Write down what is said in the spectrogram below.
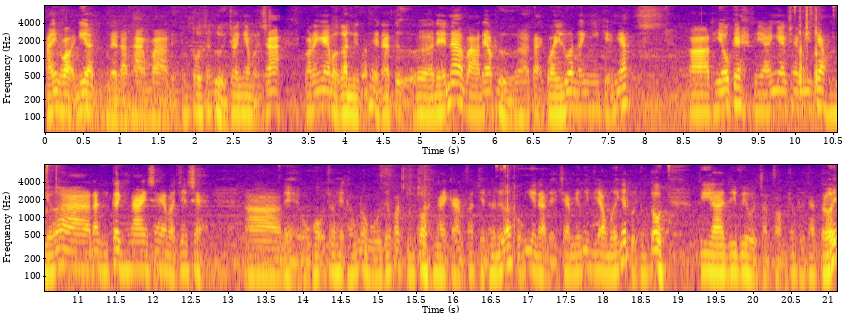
hãy gọi điện để đặt hàng và để chúng tôi sẽ gửi cho anh em ở xa. Còn anh em ở gần thì có thể là tự ờ, đến à, và đeo thử à, tại quầy luôn anh chị em nhé. À, thì ok thì anh em xem video nhớ à, đăng ký kênh like share và chia sẻ à, để ủng hộ cho hệ thống đồng hồ dưới quát chúng tôi ngày càng phát triển hơn nữa cũng như là để xem những video mới nhất của chúng tôi khi review về sản phẩm trong thời gian tới.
